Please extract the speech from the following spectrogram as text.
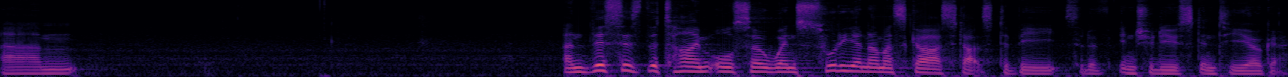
Um, And this is the time also when Surya Namaskar starts to be sort of introduced into yoga.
